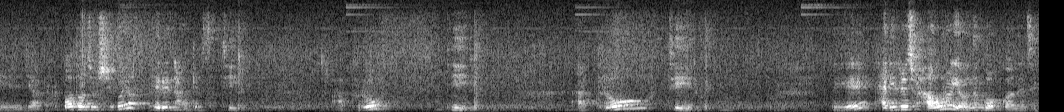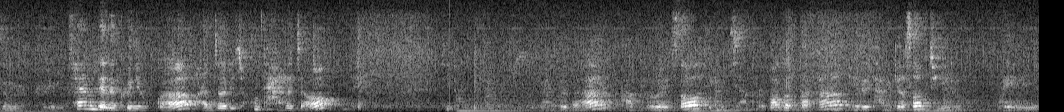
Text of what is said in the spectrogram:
길게 앞으로 뻗어주시고요. 배를 당겨서 뒤로 앞으로 뒤로 앞으로 뒤로 네, 다리를 좌우로 여는 것과는 지금 사용되는 근육과 관절이 조금 다르죠. 네, 뒤로 골반 앞으로 해서 뒤꿈치 앞으로 뻗었다가 배를 당겨서 뒤로 네,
